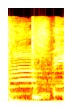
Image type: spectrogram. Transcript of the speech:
happy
